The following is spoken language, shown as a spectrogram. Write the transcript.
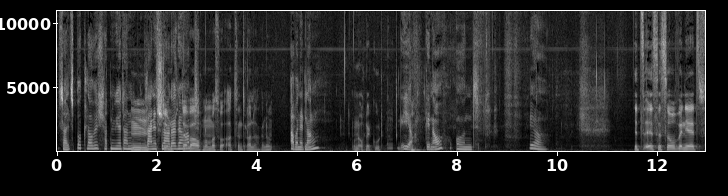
Salzburg, glaube ich, hatten wir dann mm, ein hm, kleines stimmt, Lager gehabt. Da war auch nochmal so ein Zentrallager, ne? Aber nicht lang. Und auch nicht gut. Ja, genau. Und ja. Jetzt ist es so, wenn ihr jetzt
